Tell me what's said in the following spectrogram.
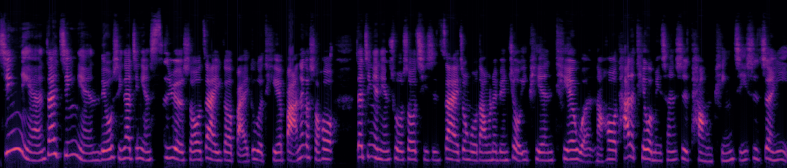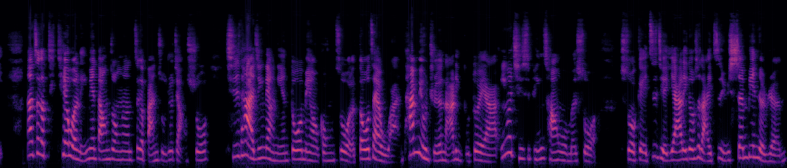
今年，在今年流行，在今年四月的时候，在一个百度的贴吧，那个时候，在今年年初的时候，其实在中国大陆那边就有一篇贴文，然后它的贴文名称是“躺平即是正义”。那这个贴文里面当中呢，这个版主就讲说，其实他已经两年多没有工作了，都在玩，他没有觉得哪里不对啊，因为其实平常我们所所给自己的压力都是来自于身边的人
